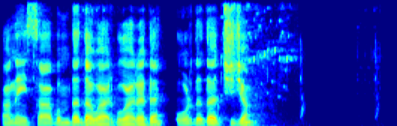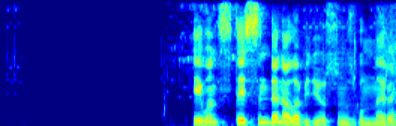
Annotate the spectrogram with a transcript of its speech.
Ana hesabımda da var bu arada. Orada da açacağım. Event sitesinden alabiliyorsunuz bunları.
